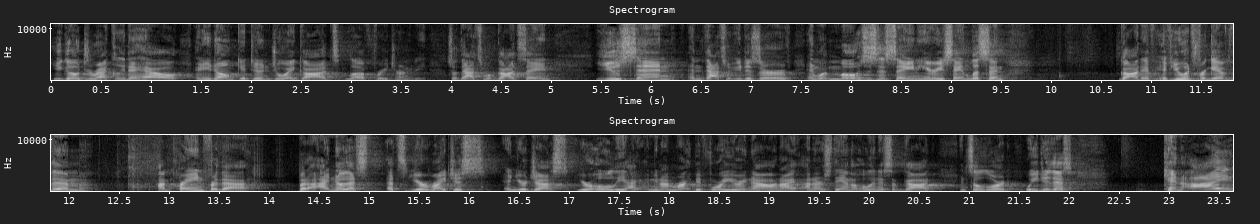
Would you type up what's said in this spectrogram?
you go directly to hell and you don't get to enjoy God's love for eternity. So that's what God's saying. You sinned, and that's what you deserve. And what Moses is saying here, he's saying, listen, God, if, if you would forgive them, I'm praying for that. But I know that's that's you're righteous and you're just, you're holy. I, I mean, I'm right before you right now, and I, I understand the holiness of God. And so, Lord, will you do this? Can I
